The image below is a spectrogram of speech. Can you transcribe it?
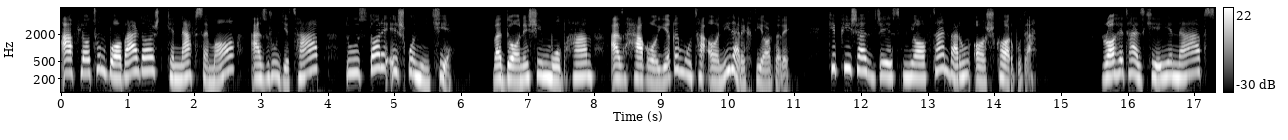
افلاتون باور داشت که نفس ما از روی تب دوستدار عشق و نیکیه و دانشی مبهم از حقایق متعالی در اختیار داره که پیش از جسم یافتن بر اون آشکار بودن. راه تزکیه نفس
